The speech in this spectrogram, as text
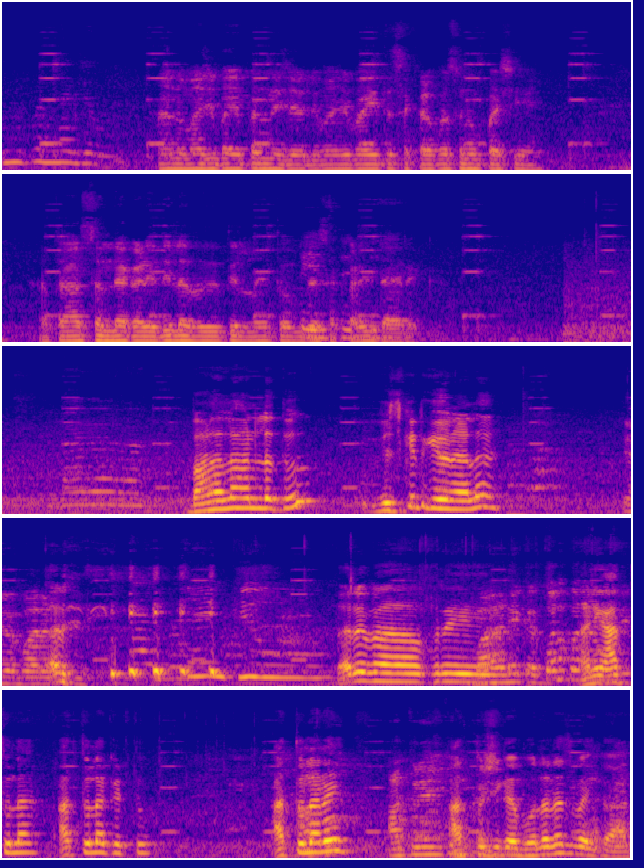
मी पण नाही जेवली. हा ना माझी बाई पण नाही जेवली. माझी बाई तर सकाळपासून उपाशी आहे. आता आज संध्याकाळी दिला तर देतील नाही तर उद्या सकाळी डायरेक्ट बाळाला आणलं तू? बिस्किट घेऊन आला? अरे. बापरे. आणि आतुला? आतुला किट्टू आतुला नाही? आतुशी काय बोललाच बाई तो आज.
